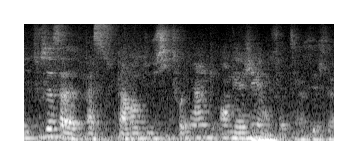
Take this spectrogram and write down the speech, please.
Et tout ça, ça passe par du citoyen engagé, en fait. Ah, c'est ça.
